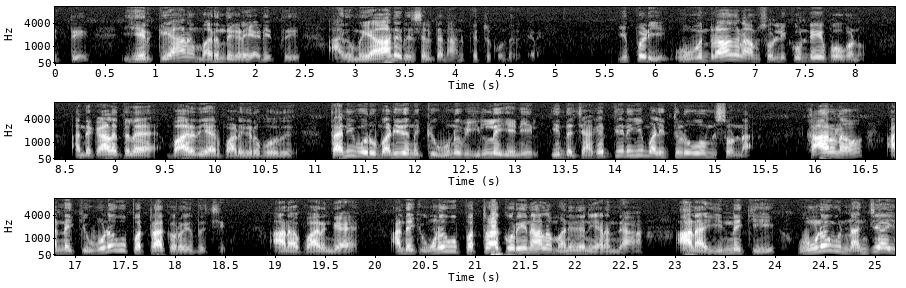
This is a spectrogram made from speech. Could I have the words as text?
இட்டு இயற்கையான மருந்துகளை அடித்து அருமையான ரிசல்ட்டை நான் பெற்றுக்கொண்டிருக்கிறேன் இப்படி ஒவ்வொன்றாக நாம் சொல்லிக்கொண்டே போகணும். அந்த காலத்தில் பாரதியார் பாடுகிற போது தனி ஒரு மனிதனுக்கு உணவு இல்லை எனில் இந்த ஜகத்தினையும் அழித்துடுவோம்னு சொன்னார். காரணம் அன்னைக்கு உணவு பற்றாக்குறை இருந்துச்சு. ஆனால் பாருங்கள் அன்னைக்கு உணவு பற்றாக்குறையினால் மனிதன் இறந்தான். ஆனால் இன்னைக்கு உணவு நஞ்சாய்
